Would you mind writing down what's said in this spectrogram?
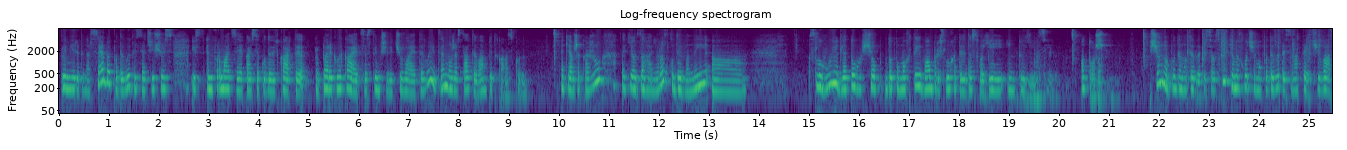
примірити на себе, подивитися, чи щось інформація, якась, яку дають карти, перекликається з тим, що відчуваєте ви, і це може стати вам підказкою. Як я вже кажу, такі от загальні розклади, вони слугують для того, щоб допомогти вам прислухатись до своєї інтуїції. Отож, що ми будемо дивитися? Оскільки ми хочемо подивитися на те, чи вас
